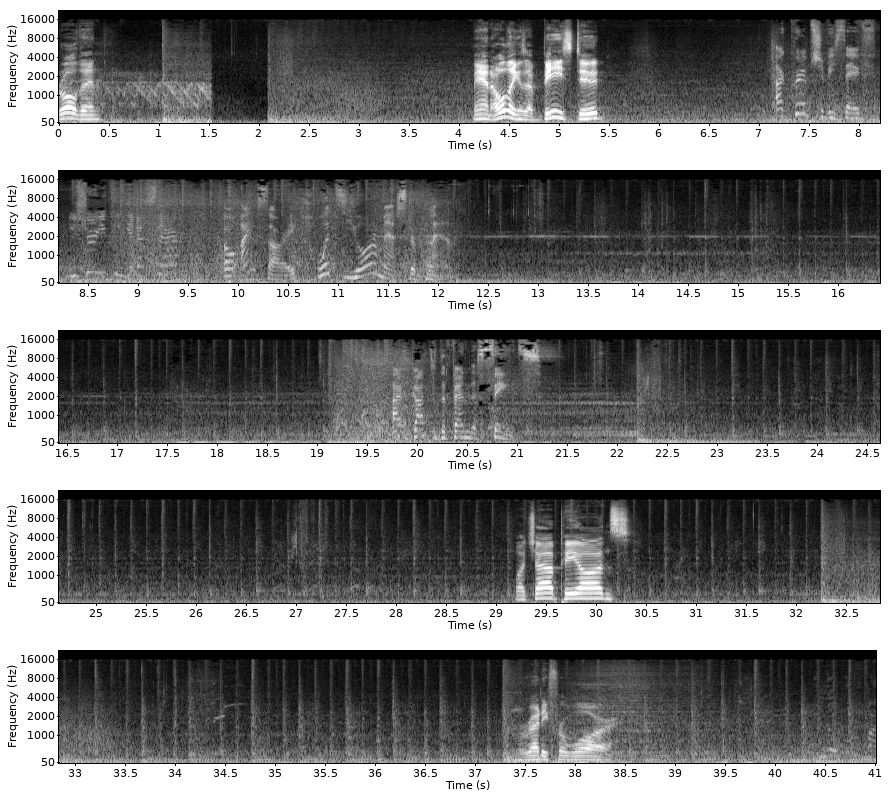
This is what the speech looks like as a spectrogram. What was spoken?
Roll then. Man, Oleg is a beast, dude. Our crib should be safe. You sure you can get us there? Oh, I'm sorry. What's your master plan? I've got to defend the Saints. Watch out, peons. I'm ready for war.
